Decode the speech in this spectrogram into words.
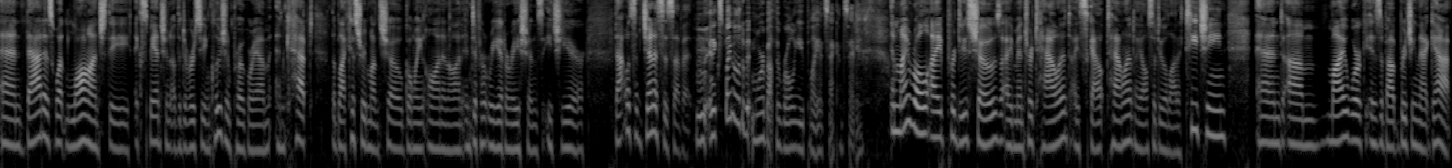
And that is what launched the expansion of the diversity inclusion program and kept the Black History Month show going on and on in different reiterations each year. That was the genesis of it. Mm, and explain a little bit more about the role you play at Second City. In my role, I produce shows, I mentor talent, I scout talent, I also do a lot of teaching. And um, my work is about bridging that gap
